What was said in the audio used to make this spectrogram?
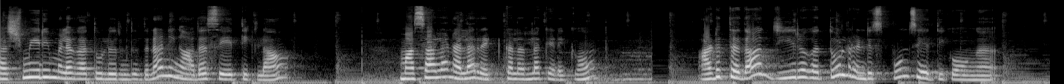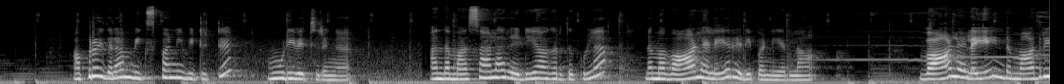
காஷ்மீரி மிளகாத்தூள் இருந்ததுன்னா நீங்கள் அதை சேர்த்திக்கலாம். மசாலா நல்லா ரெட் கலரில் கிடைக்கும். அடுத்ததாக ஜீரகத்தூள் ரெண்டு ஸ்பூன் சேர்த்திக்கோங்க. அப்புறம் இதெல்லாம் மிக்ஸ் பண்ணி விட்டுட்டு மூடி வச்சிருங்க. அந்த மசாலா ரெடி ஆகிறதுக்குள்ளே நம்ம வாழலையை இலையை ரெடி பண்ணிடலாம். வாழலையை இந்த மாதிரி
